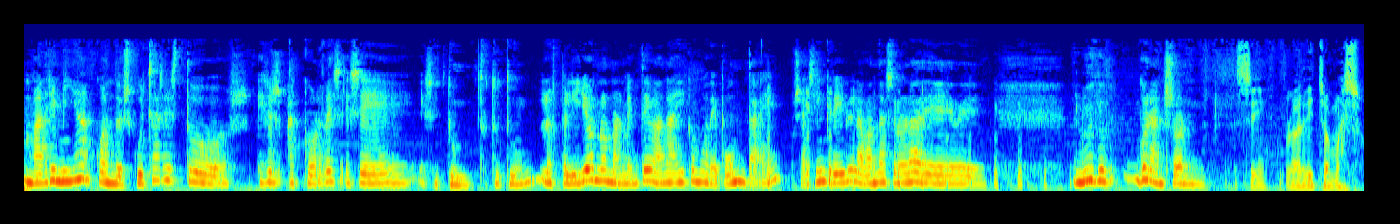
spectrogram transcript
madre mía, cuando escuchas estos esos acordes, ese ese tum, tum, tum, los pelillos normalmente van ahí como de punta, ¿eh? O sea, es increíble la banda sonora de, de Luz Goranson. Sí, lo has dicho más o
